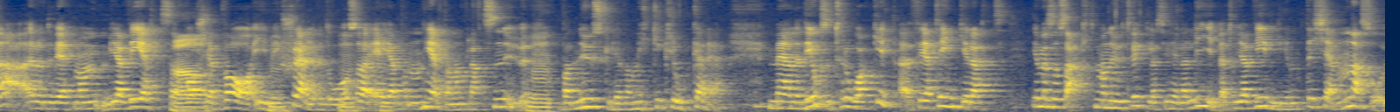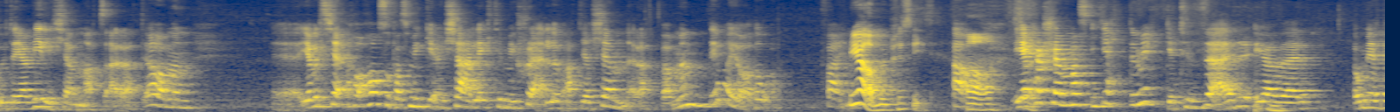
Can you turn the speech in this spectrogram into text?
där? Och du vet, man, jag vet så Ja. ja. var jag var i mig själv då och Mm. så är jag på någon helt annan plats nu. Mm. Bara, nu skulle jag vara mycket klokare. Men det är också tråkigt, för jag tänker att Ja men som sagt, man utvecklas ju hela livet och jag vill inte känna så utan jag vill känna att så här, att ja men eh, jag vill ha så pass mycket kärlek till mig själv att jag känner att bara, men det var jag då. Fine. Ja, men precis. Ja. Jag kan skämmas jättemycket tyvärr över om jag,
